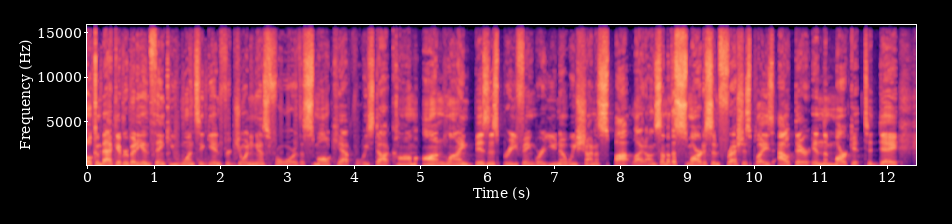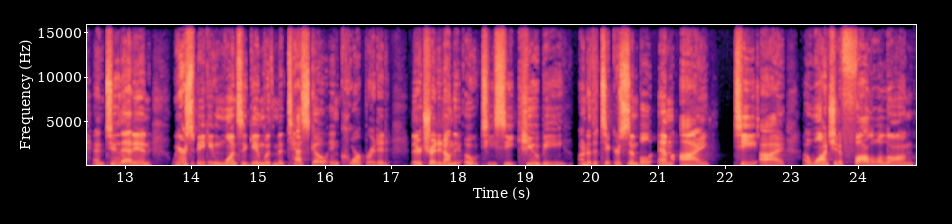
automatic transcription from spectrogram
Welcome back, everybody, and thank you once again for joining us for the smallcapvoice.com online business briefing, where you know we shine a spotlight on some of the smartest and freshest plays out there in the market today. And to that end, we are speaking once again with Mitesco Incorporated. They're traded on the OTCQB under the ticker symbol MITI. I want you to follow along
